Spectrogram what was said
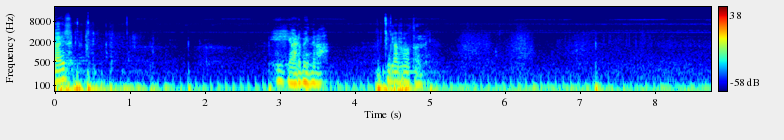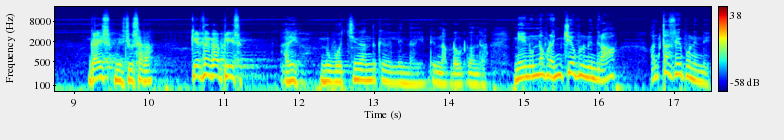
గైస్ ఈ ఆడిపోయిందిరా బ్లర్ అవుతుంది గైస్ మీరు చూసారా? కీర్తన్ గారు ప్లీజ్ అది నువ్వు వచ్చినందుకు వెళ్ళిందా ఏంటి? నాకు డౌట్గా ఉందిరా. నేను ఉన్నప్పుడు అంచేపు ఉండిందిరా. అంతసేపు ఉండింది.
